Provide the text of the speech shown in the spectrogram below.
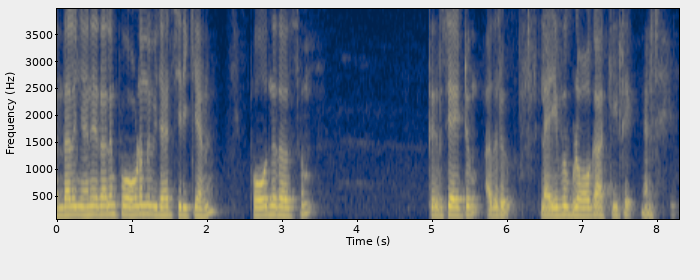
എന്തായാലും ഞാൻ ഏതായാലും പോകണമെന്ന് വിചാരിച്ചിരിക്കുകയാണ്. പോകുന്ന ദിവസം തീർച്ചയായിട്ടും അതൊരു ലൈവ് ബ്ലോഗാക്കിയിട്ട് ഞാൻ ചെയ്യും.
